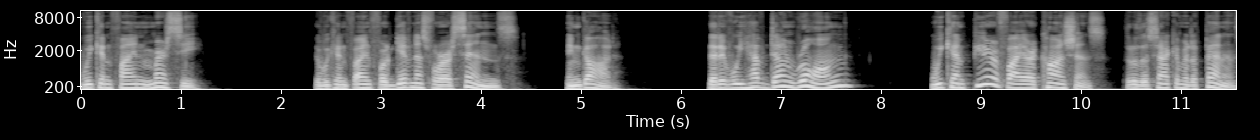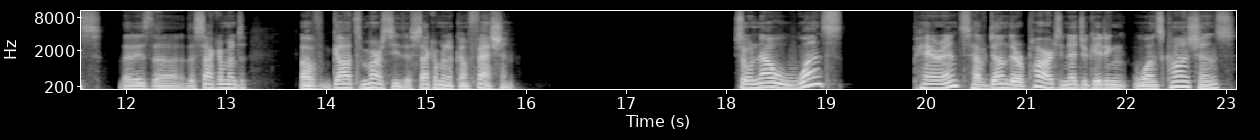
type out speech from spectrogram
we can find mercy, that we can find forgiveness for our sins in God. That if we have done wrong, we can purify our conscience through the sacrament of penance, that is, the, the sacrament of God's mercy, the sacrament of confession. So now, once parents have done their part in educating one's conscience,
